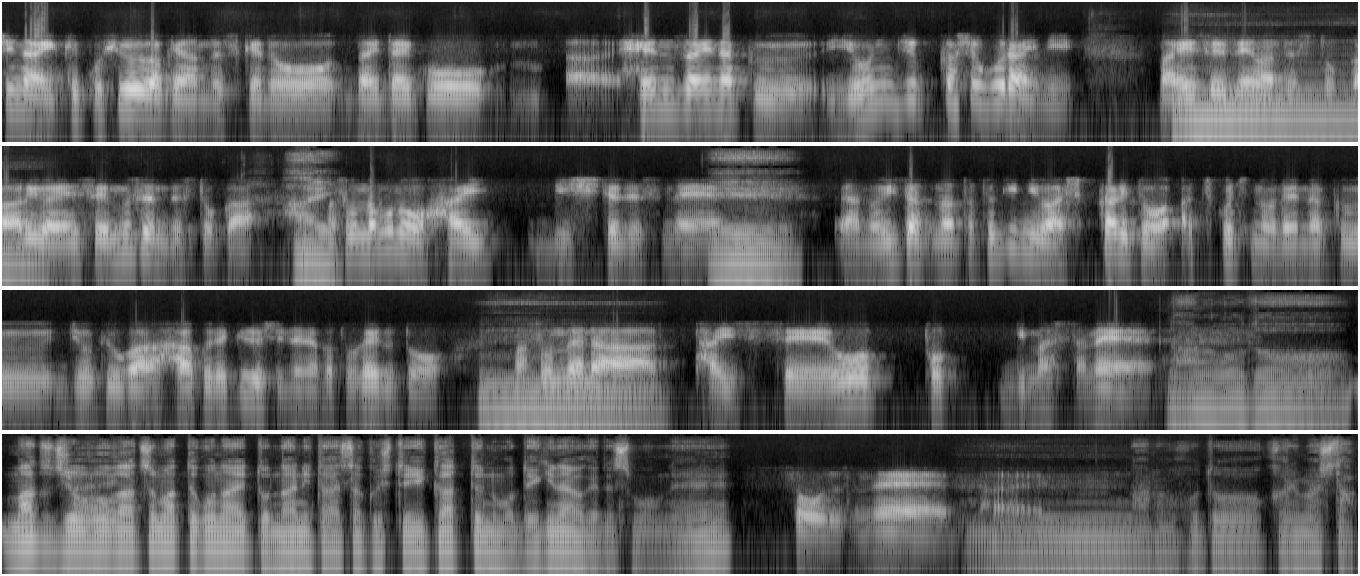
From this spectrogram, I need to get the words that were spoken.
市内結構広い。わけなんですけど、大体こう、偏在なく40箇所ぐらいに、まあ、衛星電話ですとか、あるいは衛星無線ですとか、はい、まあ、そんなものを配備して、ですね、えー、あのいざとなった時には、しっかりとあちこちの連絡、状況が把握できるし、連絡が取れると、まあ、そんなような体制を取りましたね。なるほど、まず情報が集まってこないと、何対策していいかっていうのもできないわけですもんね。そうですね。はい。なるほど、わかりました。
